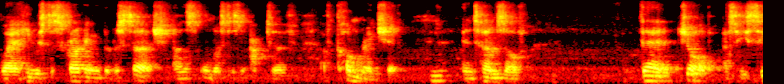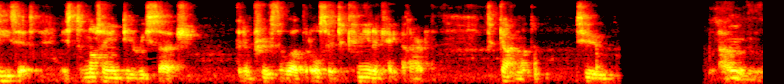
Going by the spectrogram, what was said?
where he was describing the research as almost as an act of, of comradeship mm. in terms of their job, as he sees it, is to not only do research that improves the world, but also to communicate that out to government, to um,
